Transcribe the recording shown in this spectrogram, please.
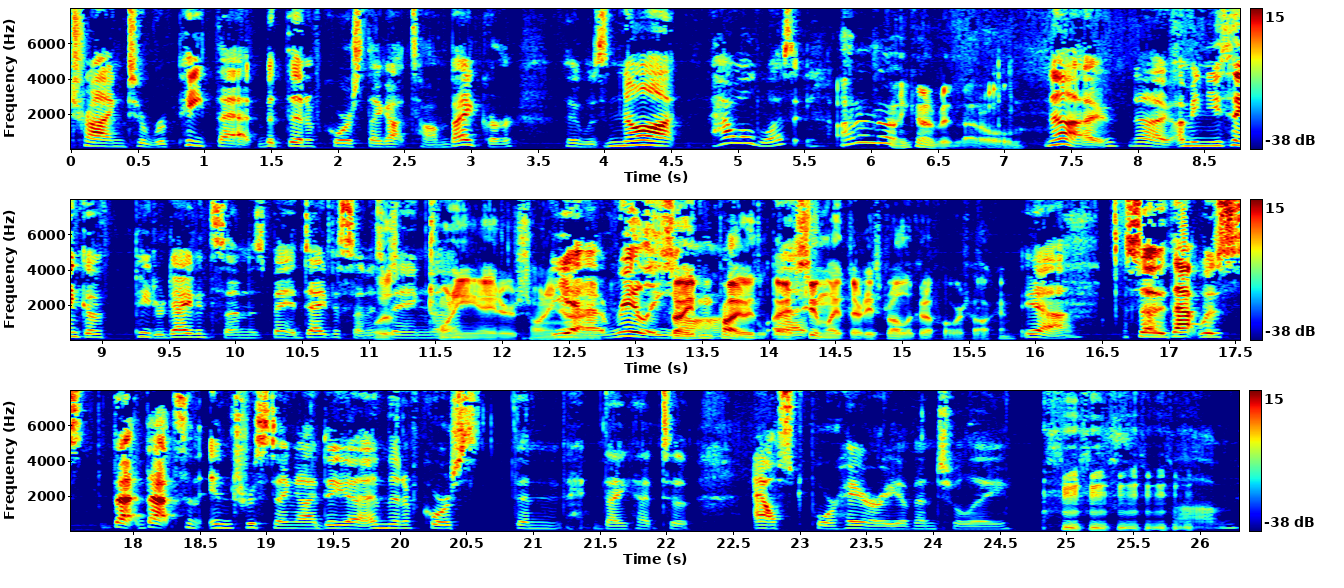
trying to repeat that, but then of course they got Tom Baker, who was not. How old was he? I don't know. He couldn't have been that old. No, no. I mean, you think of Peter Davidson as being Davison as was being twenty eight or twenty nine. Yeah, really So young, even probably, I assume late thirties, but I'll look it up while we're talking. Yeah. So that was that. That's an interesting idea, and then of course, then they had to oust poor Harry eventually. um,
